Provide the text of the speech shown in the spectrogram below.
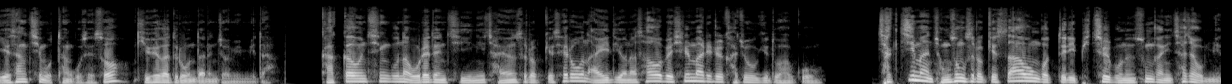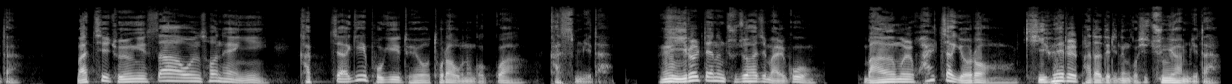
예상치 못한 곳에서 기회가 들어온다는 점입니다. 가까운 친구나 오래된 지인이 자연스럽게 새로운 아이디어나 사업의 실마리를 가져오기도 하고 작지만 정성스럽게 쌓아온 것들이 빛을 보는 순간이 찾아옵니다. 마치 조용히 쌓아온 선행이 갑자기 복이 되어 돌아오는 것과 같습니다. 네, 이럴 때는 주저하지 말고 마음을 활짝 열어 기회를 받아들이는 것이 중요합니다.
